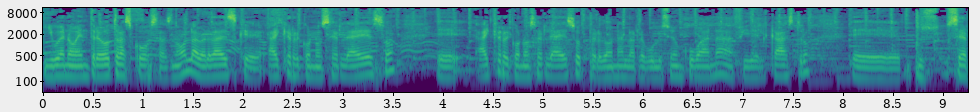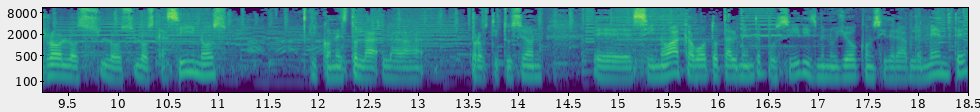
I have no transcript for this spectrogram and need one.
Y bueno, entre otras cosas, ¿no? La verdad es que hay que reconocerle a eso, eh, hay que reconocerle a eso, perdón, a la revolución cubana, a Fidel Castro, eh, pues cerró los, los, los casinos y con esto la, la prostitución, eh, si no acabó totalmente, pues sí, disminuyó considerablemente.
